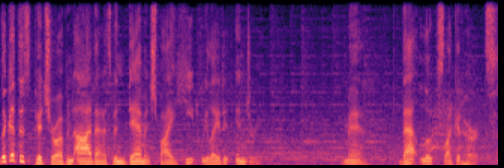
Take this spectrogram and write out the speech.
Look at this picture of an eye that has been damaged by a heat-related injury. Man, that looks like it hurts.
